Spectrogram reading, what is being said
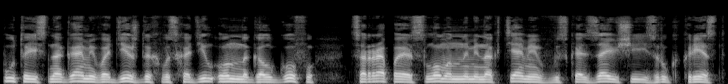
путаясь ногами в одеждах, восходил он на Голгофу, царапая сломанными ногтями выскользающий из рук крест.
